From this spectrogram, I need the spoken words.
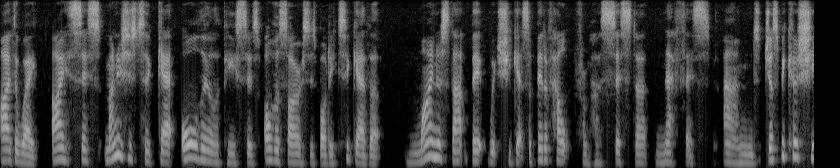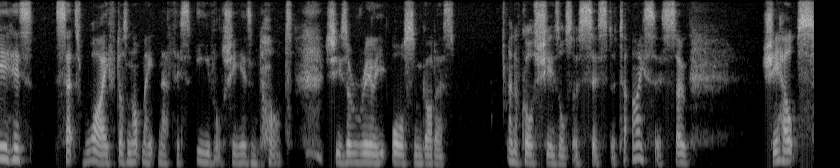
Either way, Isis manages to get all the other pieces of Osiris's body together, minus that bit which she gets a bit of help from her sister Nephthys. And just because she is Set's wife does not make Nephthys evil. She is not. She's a really awesome goddess. And of course, she is also sister to Isis. So she helps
